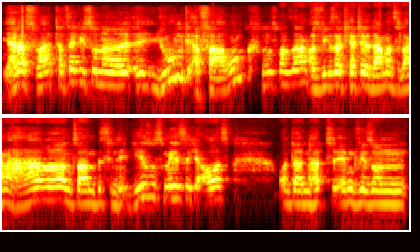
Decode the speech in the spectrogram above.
Ja, das war tatsächlich so eine äh, Jugenderfahrung, muss man sagen. Also wie gesagt, ich hatte ja damals lange Haare und sah ein bisschen Jesusmäßig aus. Und dann hat irgendwie so ein,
